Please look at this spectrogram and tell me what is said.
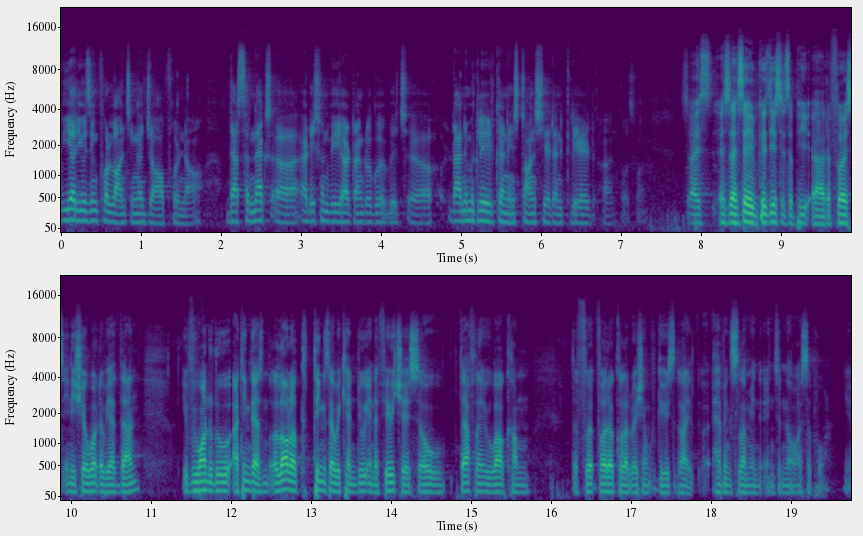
we are using for launching a job for now. That's the next uh, addition we are trying to go, which uh, dynamically it can instantiate and create uh, those ones. So as, as I say, because this is a P, uh, the first initial work that we have done, if we want to do, I think there's a lot of things that we can do in the future. So definitely we welcome the fur- further collaboration with you, like having Slurm in, into our support. Yeah.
